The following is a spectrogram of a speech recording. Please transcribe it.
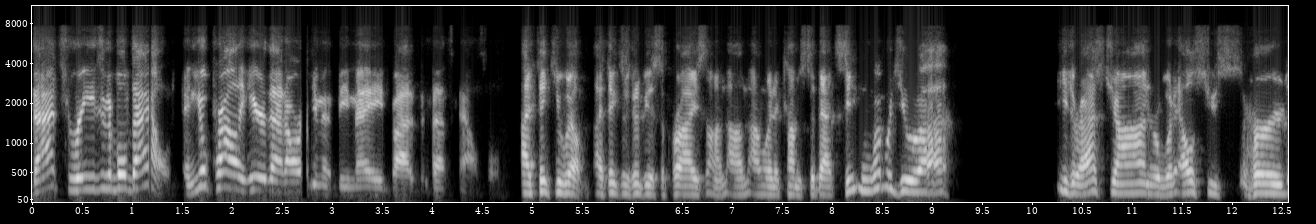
that's reasonable doubt, and you'll probably hear that argument be made by the defense counsel. I think you will. I think there's going to be a surprise on, on, on when it comes to that. Seaton, what would you uh, either ask John or what else you heard,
